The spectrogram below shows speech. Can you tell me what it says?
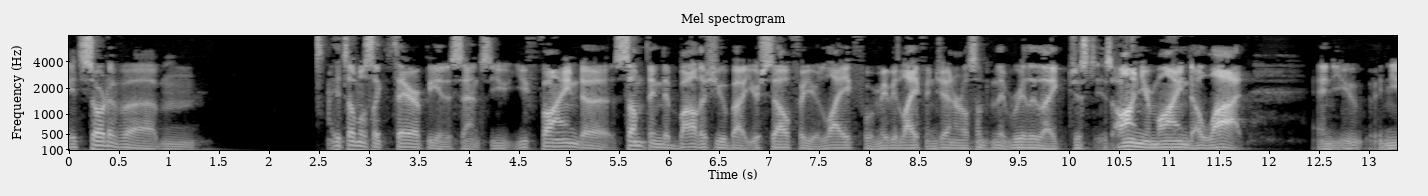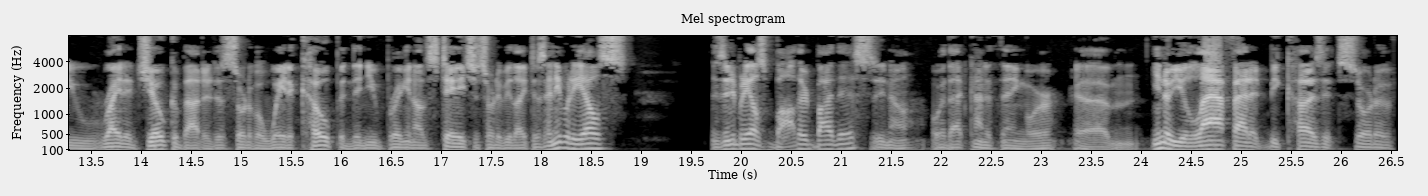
it's sort of um it's almost like therapy in a sense. You you find uh, something that bothers you about yourself or your life or maybe life in general, something that really like just is on your mind a lot, and you and you write a joke about it as sort of a way to cope, and then you bring it on stage to sort of be like, does anybody else? Is anybody else bothered by this, you know, or that kind of thing, or um, you know, you laugh at it because it's sort of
